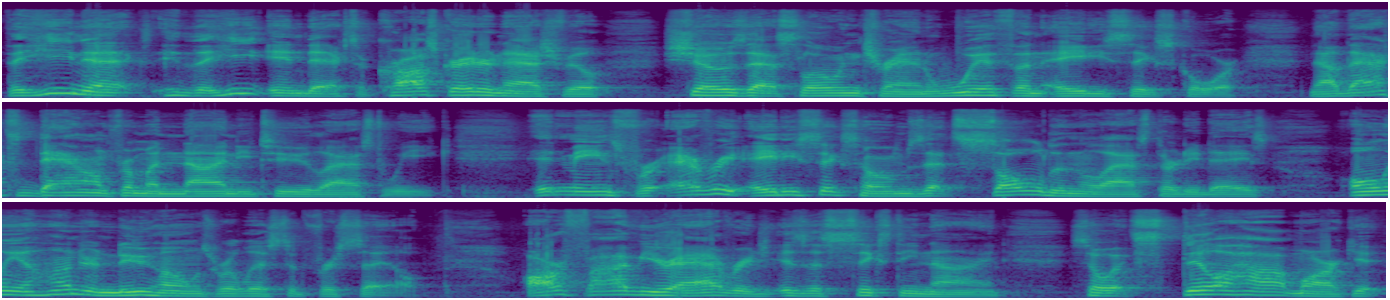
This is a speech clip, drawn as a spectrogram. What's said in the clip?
The heat, index, the heat index across greater Nashville shows that slowing trend with an 86 score. Now that's down from a 92 last week. It means for every 86 homes that sold in the last 30 days, only 100 new homes were listed for sale. Our five year average is a 69, so it's still a hot market,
